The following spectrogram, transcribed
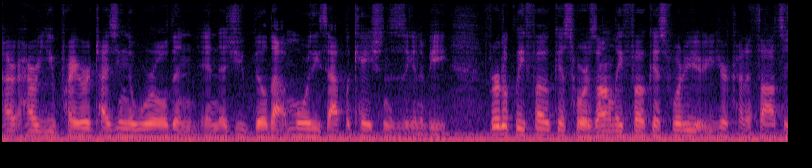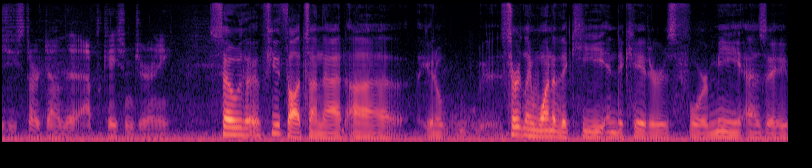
how, how are you prioritizing the world? And, and as you build out more of these applications, is it going to be vertically focused, horizontally focused? What are your, your kind of thoughts as you start down the application journey? So a few thoughts on that. Uh, you know, certainly one of the key indicators for me as a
